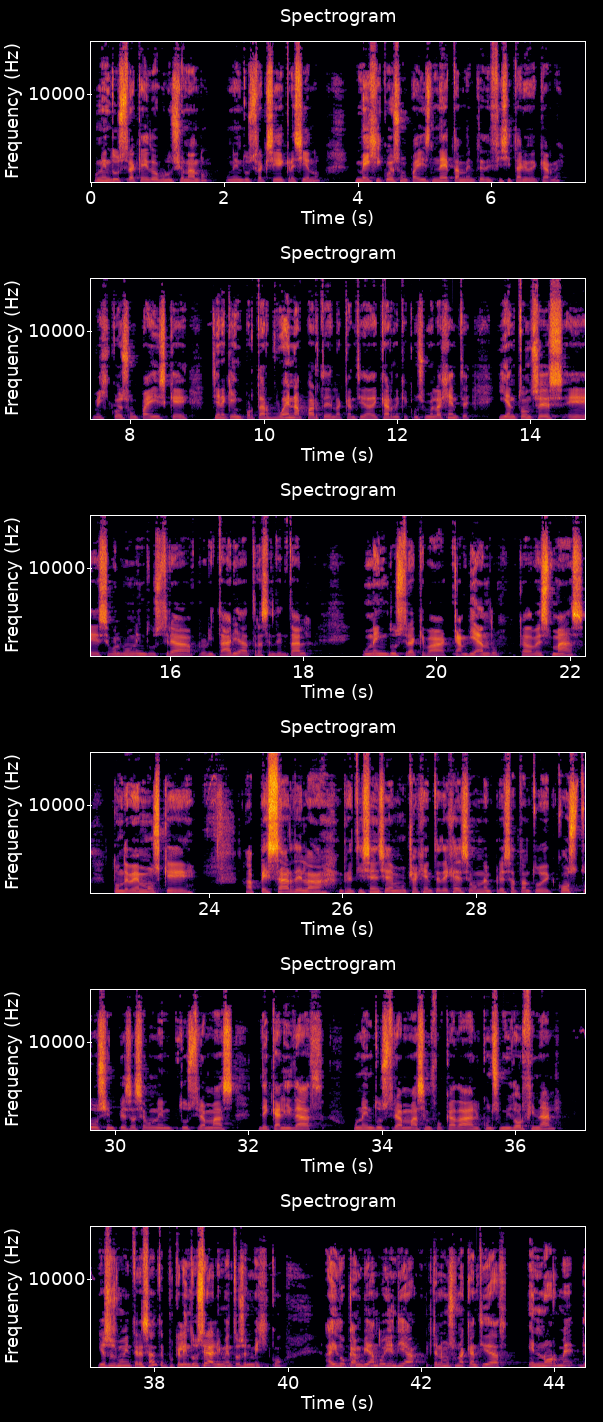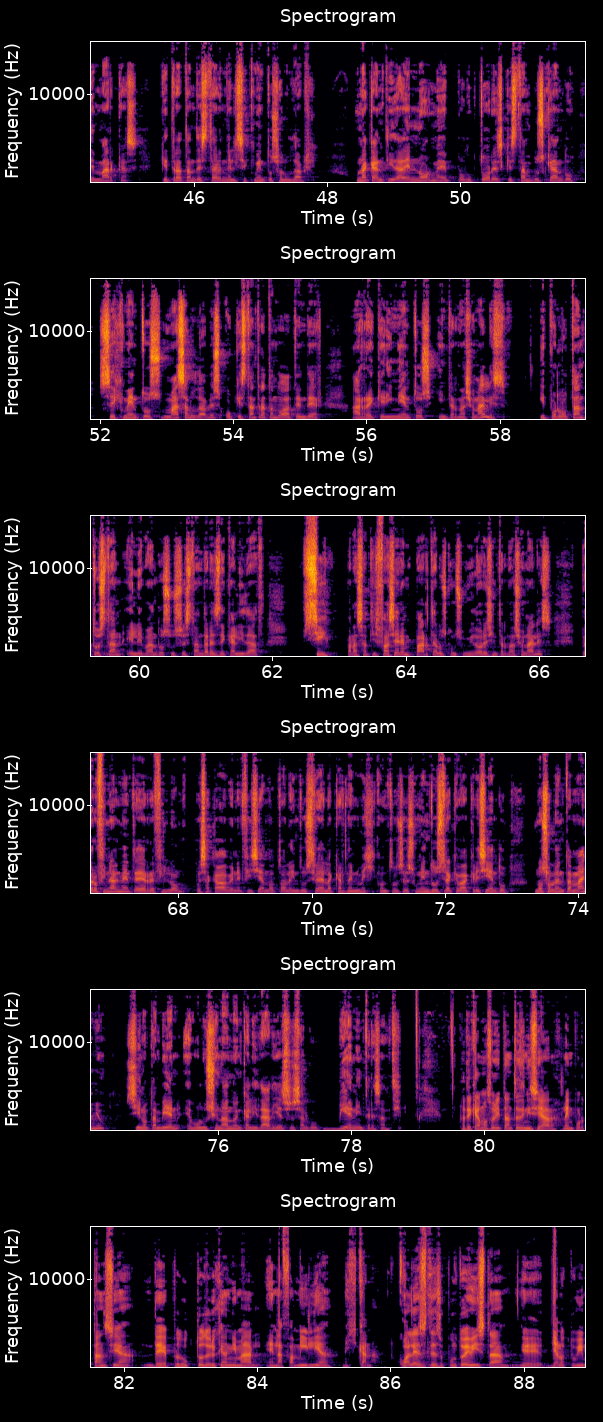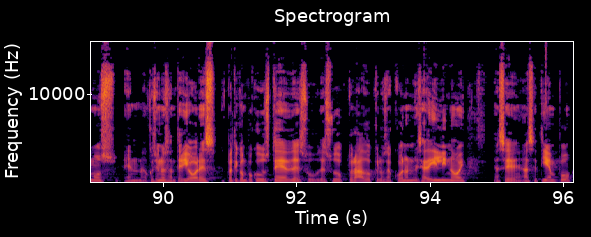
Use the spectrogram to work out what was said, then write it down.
Una industria que ha ido evolucionando, una industria que sigue creciendo. México es un país netamente deficitario de carne. México es un país que tiene que importar buena parte de la cantidad de carne que consume la gente y entonces eh, se vuelve una industria prioritaria, trascendental, una industria que va cambiando cada vez más, donde vemos que a pesar de la reticencia de mucha gente, deja de ser una empresa tanto de costos y empieza a ser una industria más de calidad, una industria más enfocada al consumidor final. Y eso es muy interesante porque la industria de alimentos en México ha ido cambiando. Hoy en día tenemos una cantidad enorme de marcas que tratan de estar en el segmento saludable. Una cantidad enorme de productores que están buscando segmentos más saludables o que están tratando de atender a requerimientos internacionales y por lo tanto están elevando sus estándares de calidad, sí, para satisfacer en parte a los consumidores internacionales, pero finalmente de refilón, pues acaba beneficiando a toda la industria de la carne en México. Entonces, una industria que va creciendo no solo en tamaño, sino también evolucionando en calidad y eso es algo bien interesante. Platicamos ahorita antes de iniciar la importancia de productos de origen animal en la familia mexicana. ¿Cuál es, desde su punto de vista, eh, ya lo tuvimos en ocasiones anteriores, platicó un poco de usted, de su, de su doctorado que lo sacó en la Universidad de Illinois hace, hace tiempo.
